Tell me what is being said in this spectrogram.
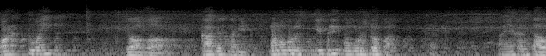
orang tua ini. Ya Allah kaget Nabi mau mengurus Jibril mengurus domba ayah kasih tahu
